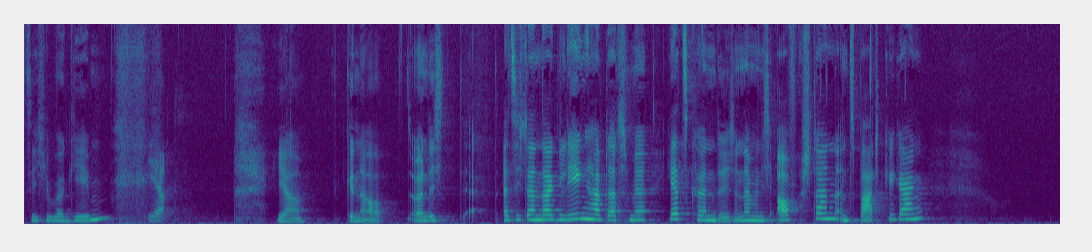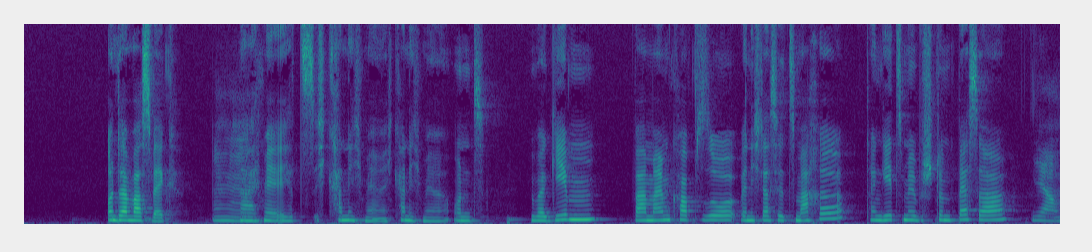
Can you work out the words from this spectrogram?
sich übergeben. Ja. Ja, genau. Und ich, als ich dann da gelegen habe, dachte ich mir, jetzt könnte ich. Und dann bin ich aufgestanden, ins Bad gegangen und dann war es weg. Mhm. Da ich mir jetzt, ich kann nicht mehr, ich kann nicht mehr. Und übergeben war in meinem Kopf so, wenn ich das jetzt mache, dann geht es mir bestimmt besser. Ja.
